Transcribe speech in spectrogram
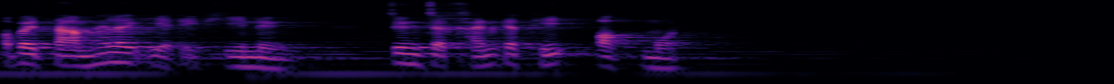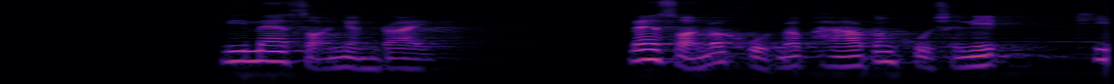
เอาไปตำให้ละเอียดอีกทีหนึ่ง จึงจะคั้นกะทิออกหมด นี่แม่สอนอย่างไร แม่สอนว่าขูดมะพร้าวต้องขูดชนิดที่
